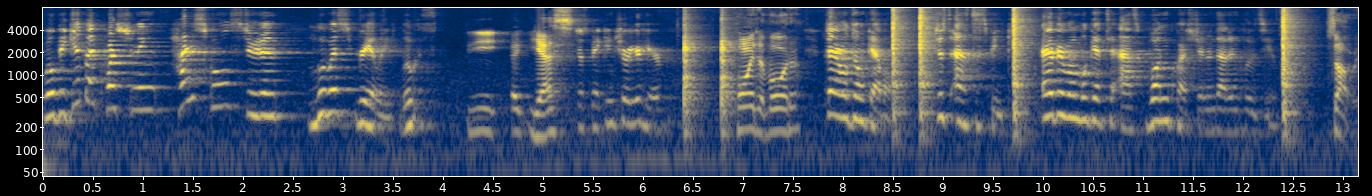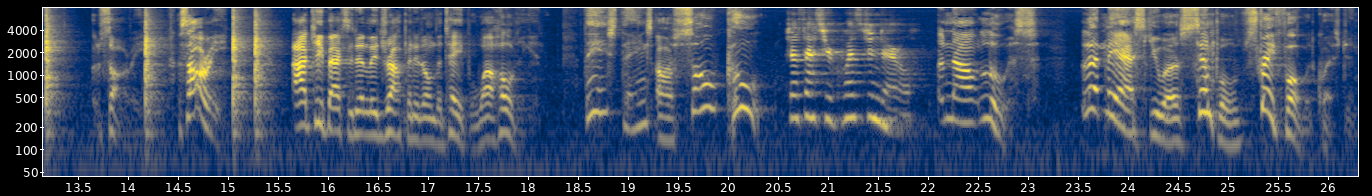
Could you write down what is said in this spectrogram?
we'll begin by questioning high school student Lewis Reilly. Lewis? Y- uh, yes. Just making sure you're here. Point of order. Daryl, don't gavel. Just ask to speak. Everyone will get to ask one question, and that includes you. Sorry. Sorry. Sorry. I keep accidentally dropping it on the table while holding it. These things are so cool. Just ask your question, Daryl. Now, Lewis, let me ask you a simple, straightforward question.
